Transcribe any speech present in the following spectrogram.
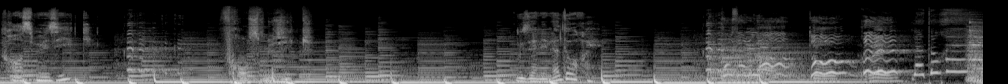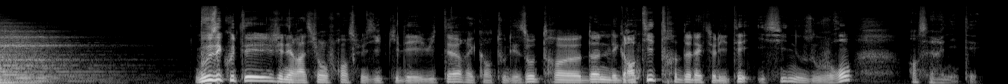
France Musique, France Musique. vous allez l'adorer. Vous écoutez Génération France Musique, il est 8h et quand tous les autres euh, donnent les grands titres de l'actualité, ici nous ouvrons en sérénité.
